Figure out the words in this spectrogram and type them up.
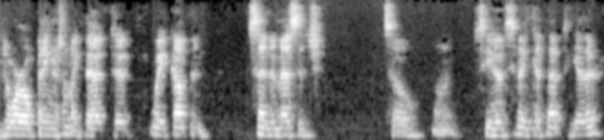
door opening or something like that to wake up and send a message. So see how see if I can get that together,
